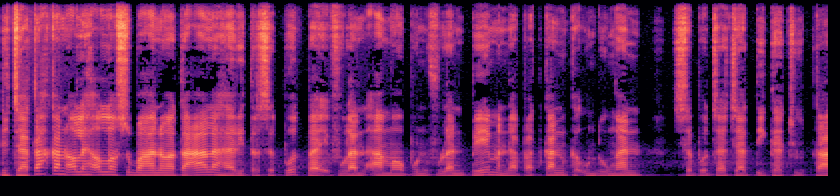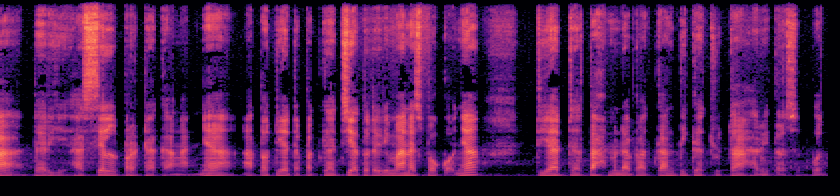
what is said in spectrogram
dijatahkan oleh Allah Subhanahu wa taala hari tersebut baik fulan A maupun fulan B mendapatkan keuntungan sebut saja 3 juta dari hasil perdagangannya atau dia dapat gaji atau dari mana pokoknya dia datah mendapatkan 3 juta hari tersebut.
